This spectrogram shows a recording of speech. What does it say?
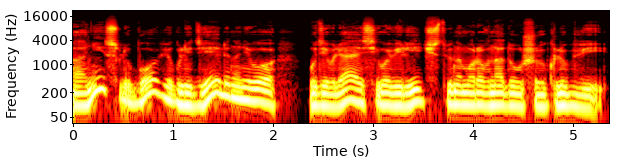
А они с любовью глядели на него, удивляясь его величественному равнодушию к любви.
